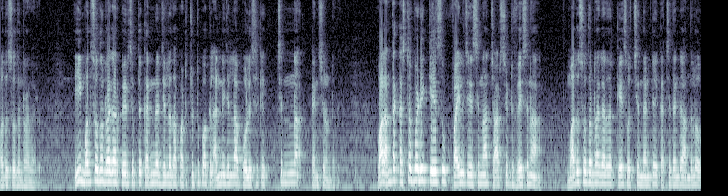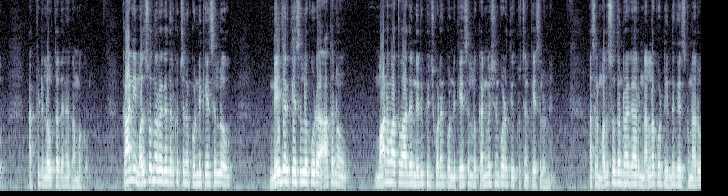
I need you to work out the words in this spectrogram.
మధుసూదన్ రావు గారు. ఈ మధుసూదన్ రావు గారి పేరు చెప్తే కరీంనగర్ జిల్లాతో పాటు చుట్టుపక్కల అన్ని జిల్లా పోలీసులకి చిన్న టెన్షన్ ఉంటుంది. వాళ్ళంత కష్టపడి కేసు ఫైల్ చేసినా ఛార్జ్షీట్ వేసినా మధుసూదన్ రావు గారి దగ్గర కేసు వచ్చిందంటే ఖచ్చితంగా అందులో అక్విటల్ అవుతుంది అనే నమ్మకం. కానీ మధుసూదన్ రావు గారి దగ్గరకు వచ్చిన కొన్ని కేసుల్లో మేజర్ కేసుల్లో కూడా అతను మానవత్వాదం నిరూపించుకోవడానికి కొన్ని కేసుల్లో కన్వెన్షన్ కూడా తీసుకొచ్చిన కేసులు ఉన్నాయి అసలు మధుసూదన్ రావు గారు నల్లకోటి ఎందుకు వేసుకున్నారు?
